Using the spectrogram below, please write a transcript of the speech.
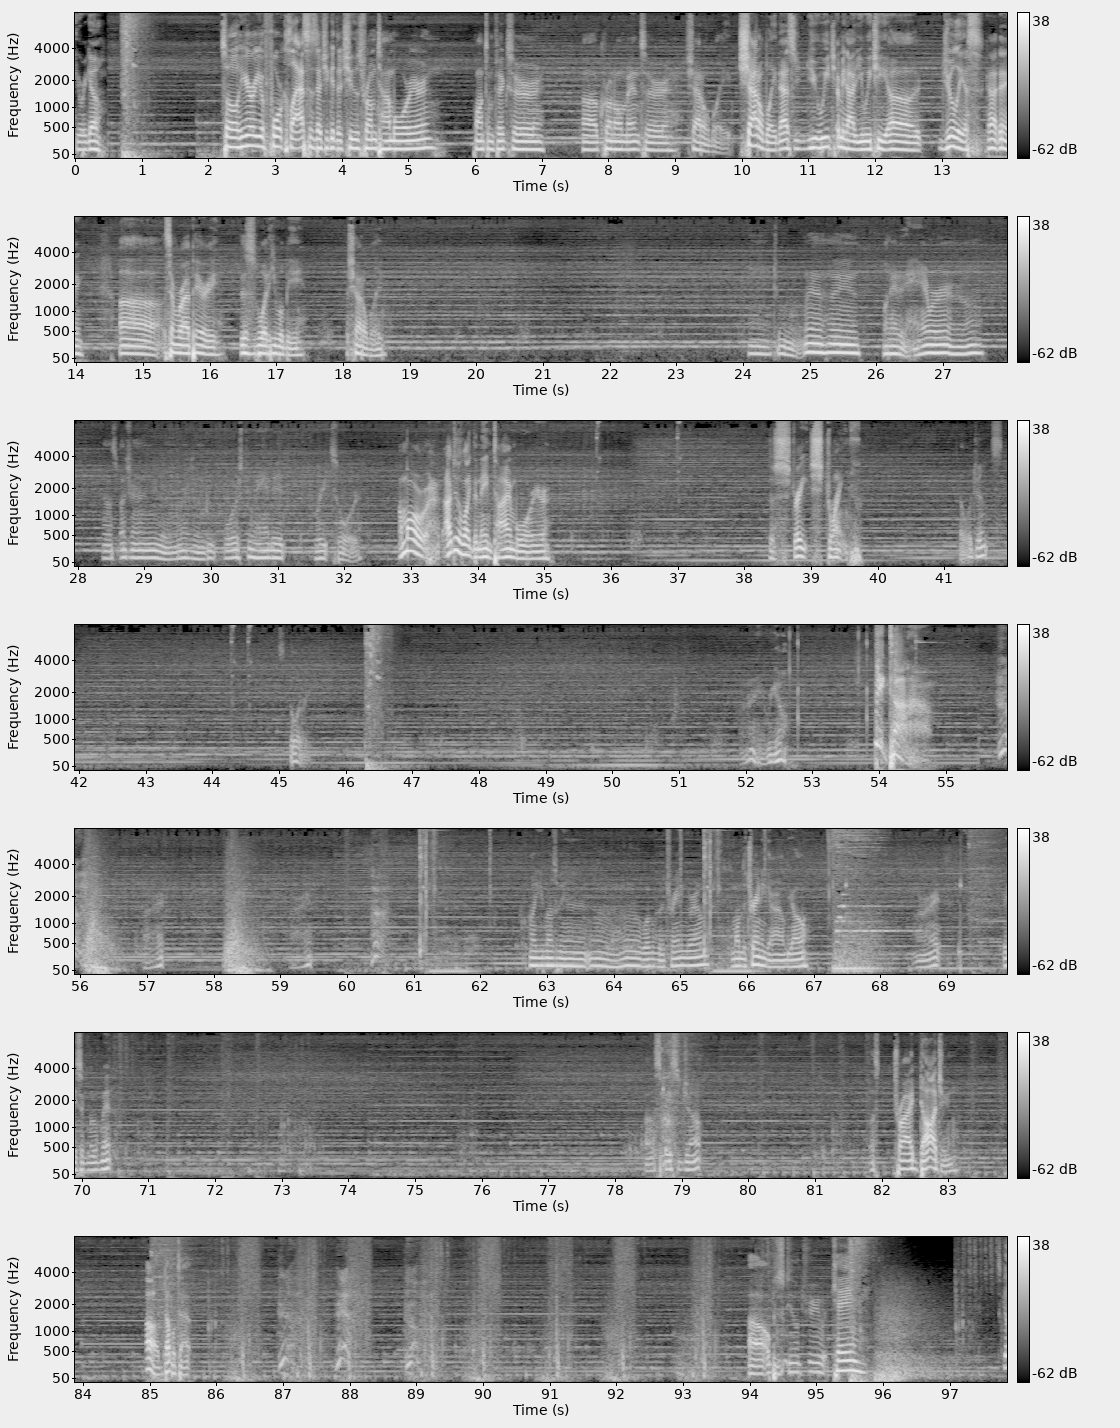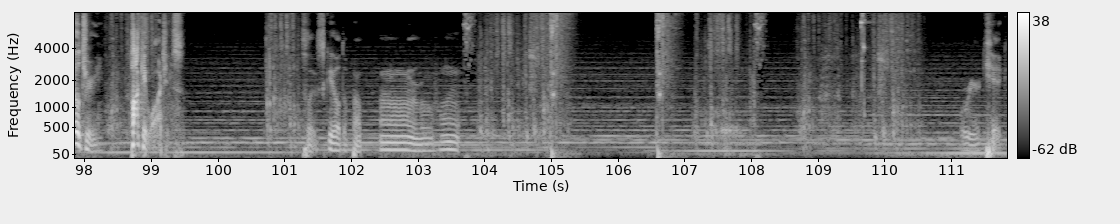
Here we go. So here are your four classes that you get to choose from: Time Warrior, Quantum Fixer, uh, Blade. Shadow Blade. That's Yuichi. I mean, not Yuichi. Uh, Julius. God dang. Uh, Samurai Perry. This is what he will be. Shadow Blade. One-handed hammer. Uh, special brute force, two-handed great sword. I'm all. I just like the name Time Warrior. The straight strength, intelligence, story. All right, here we go. Big time. Oh, you must be. Uh, uh, welcome to the training ground. I'm on the training ground, y'all. All right. Basic movement. Uh, space jump. Let's try dodging. Oh, double tap. Uh, open skill tree with K. Skill tree. Pocket watches. Select skill to pop. Uh, remove point. Warrior kick.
